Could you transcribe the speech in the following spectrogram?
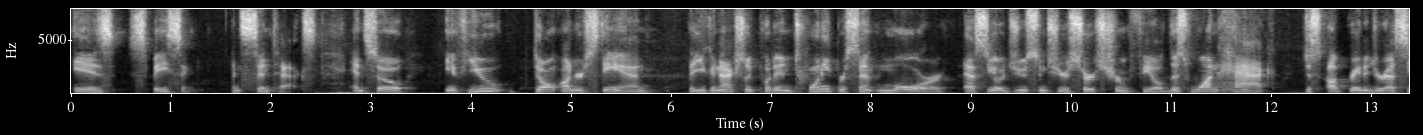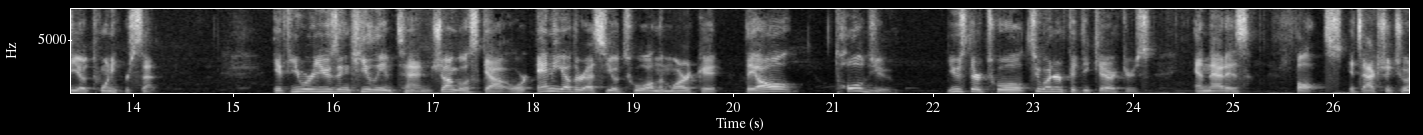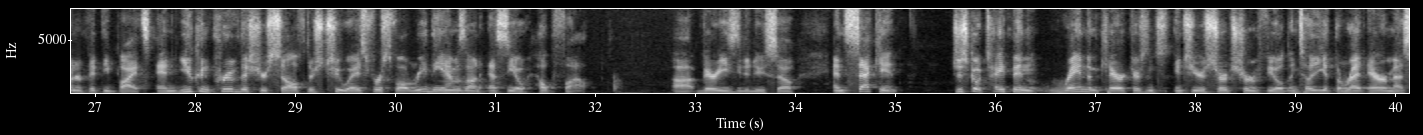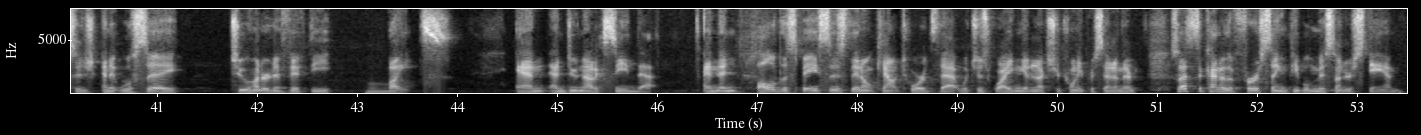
is spacing and syntax. And so if you don't understand that you can actually put in 20% more SEO juice into your search term field, this one hack just upgraded your SEO 20%. If you were using Helium 10, Jungle Scout, or any other SEO tool on the market, they all told you use their tool 250 characters and that is false. It's actually 250 bytes. And you can prove this yourself. There's two ways. First of all read the amazon seo help file. Uh, very easy to do so. And second just go type in random characters in, into your search term field until you get the red error message and it will say 250 bytes. And and do not exceed that. And then all of the spaces they don't count towards that, which is why you can get an extra 20% in there. So that's the kind of the first thing people misunderstand.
